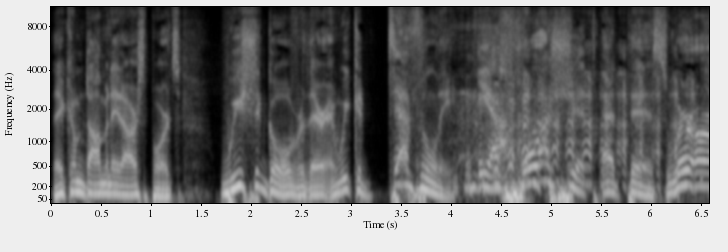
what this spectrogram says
They come dominate our sports. We should go over there and we could definitely Yeah. crush it at this. Where are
